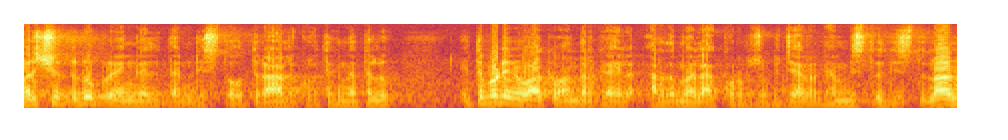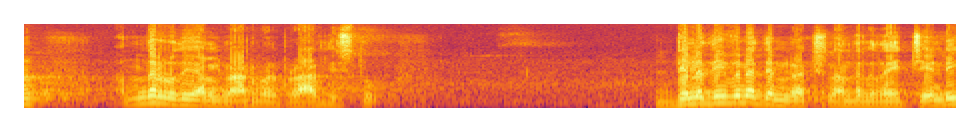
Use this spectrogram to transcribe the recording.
పరిశుద్ధుడు ప్రేంగలి తండ్రి స్తోత్రాలు కృతజ్ఞతలు. ఇతబడిన వాక్యం అందరికీ అర్థమయ్యేలా కృప చూపించారని నమ్మి స్థుతిస్తున్నాను అందరి హృదయాలు నాటమని ప్రార్థిస్తూ దినదీవెన దిన రక్షణ అందరికి దయచేయండి.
